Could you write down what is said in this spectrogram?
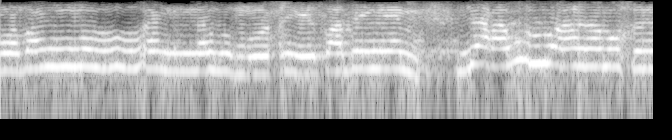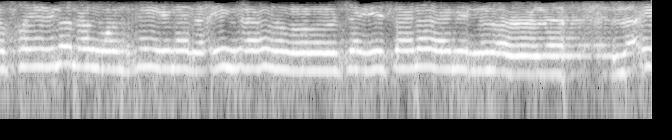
وظنوا أنهم محيط بهم دعوا الله مخلصين له الدين لئن أنجيتنا من هذا لئن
